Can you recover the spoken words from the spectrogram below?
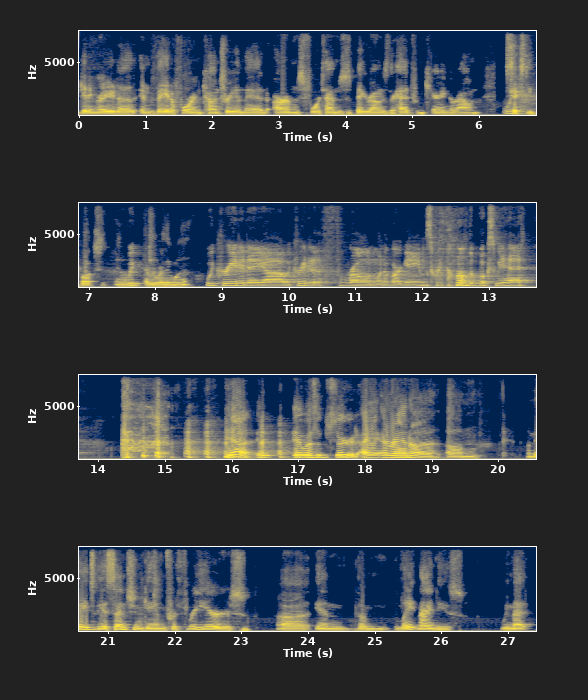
getting ready to invade a foreign country and they had arms four times as big around as their head from carrying around we, 60 books you know, we, everywhere they went we created a uh, we created a throne one of our games with all the books we had. yeah, it, it was absurd. I, I ran a um, a Mage the Ascension game for three years uh, in the late '90s. We met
